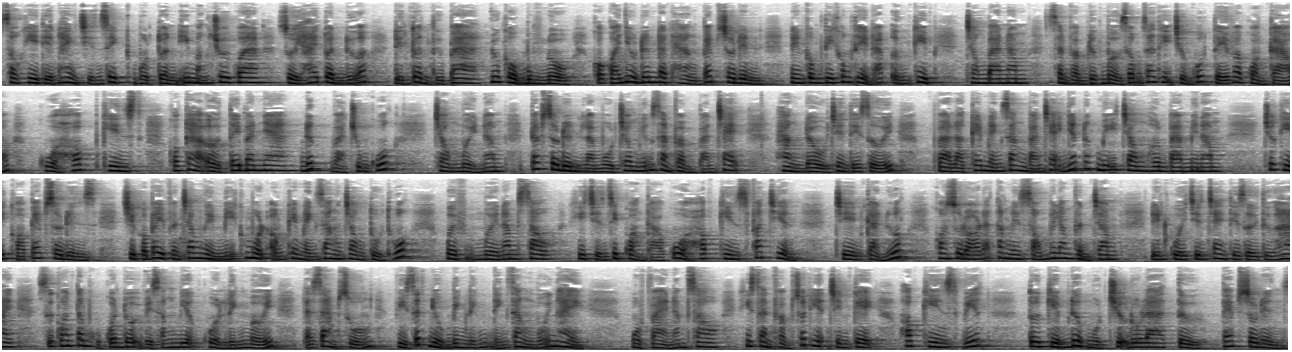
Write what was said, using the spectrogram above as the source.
Sau khi tiến hành chiến dịch một tuần im mắng trôi qua, rồi hai tuần nữa, đến tuần thứ ba, nhu cầu bùng nổ, có quá nhiều đơn đặt hàng Pepsodent nên công ty không thể đáp ứng kịp. Trong 3 năm, sản phẩm được mở rộng ra thị trường quốc tế và quảng cáo của Hopkins có cả ở Tây Ban Nha, Đức và Trung Quốc. Trong 10 năm, Pepsodent là một trong những sản phẩm bán chạy hàng đầu trên thế giới và là kem đánh răng bán chạy nhất nước Mỹ trong hơn 30 năm. Trước khi có Pepsodent, chỉ có 7% người Mỹ có một ống kem đánh răng trong tủ thuốc. 10, 10 năm sau, khi chiến dịch quảng cáo của Hopkins phát triển trên cả nước, con số đó đã tăng lên 65%. Đến cuối chiến tranh thế giới thứ hai, sự quan tâm của quân đội về răng miệng của lính mới đã giảm xuống vì rất nhiều binh lính đánh răng mỗi ngày. Một vài năm sau, khi sản phẩm xuất hiện trên kệ, Hopkins viết, tôi kiếm được một triệu đô la từ Pepsodent.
